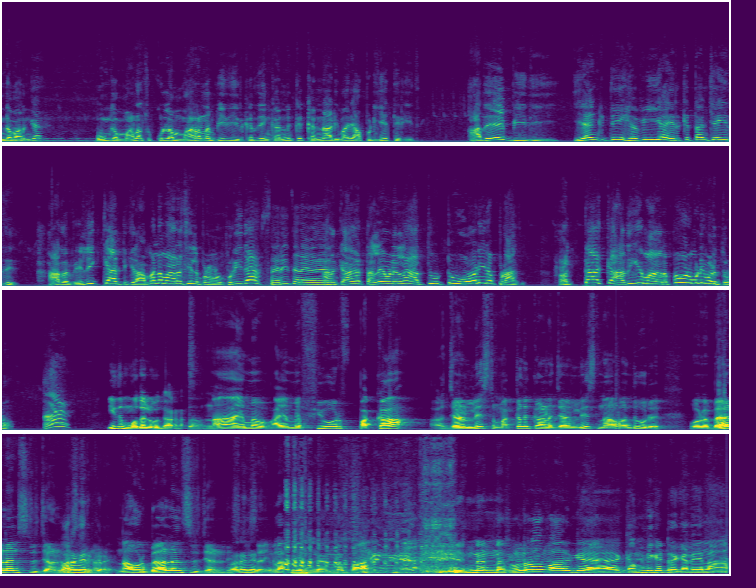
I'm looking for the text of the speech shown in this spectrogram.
இந்த பாருங்க உங்க மனசுக்குள்ள மரண பீதி இருக்கிறது என் கண்ணுக்கு கண்ணாடி மாதிரி அப்படியே தெரியுது. அதே பீதி என்கிட்டயும் ஹெவியா இருக்கத்தான் செய்யுது. அதை வெளிக்காட்டிக்கிறாம நம்ம அரசியல் பண்ணணும். புரியுதா? சரி தலைவர். அதுக்காக தலைவன் எல்லாம் அத்து விட்டு ஓடிடக்கூடாது அட்டாக்கு அதிகமாகிறப்ப ஒரு முடிவெடுத்துருவோம்? இது முதல் உதாரணம். நான் I'm I'm a pure pakka journalist மக்களுக்கான ஜேர்னலிஸ்ட் நான் வந்து ஒரு ஒரு பேலன்ஸ்டு ஜேர்னலிஸ்ட் வரவேற்கிறேன். நான். ஒரு பேலன்ஸ்டு ஜேர்னலிஸ்ட் சரிங்களா? என்னென்ன பா என்னென்ன சொல்றான் பாருங்க. கம்பி கட்டுற கதையெல்லாம்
